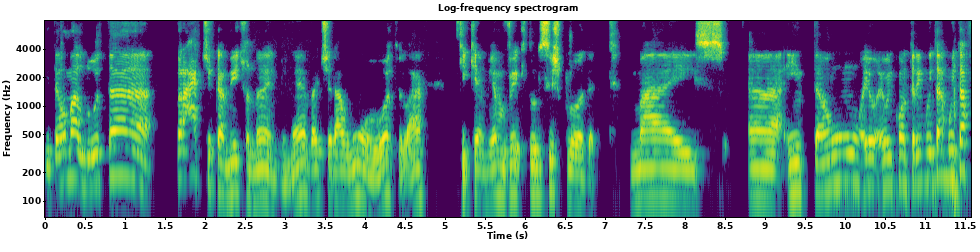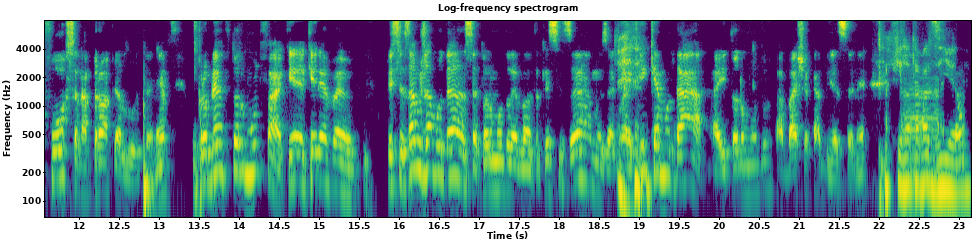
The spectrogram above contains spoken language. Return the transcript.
Então é uma luta praticamente unânime, né? Vai tirar um ou outro lá que quer mesmo ver que tudo se exploda, mas Uh, então eu, eu, encontrei muita, muita força na própria luta. Né? O problema é que todo mundo faz. Que, que ele, é, precisamos da mudança, todo mundo levanta. Precisamos agora. Quem quer mudar? Aí todo mundo abaixa a cabeça. Né? A fila está ah, vazia. Então, né?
